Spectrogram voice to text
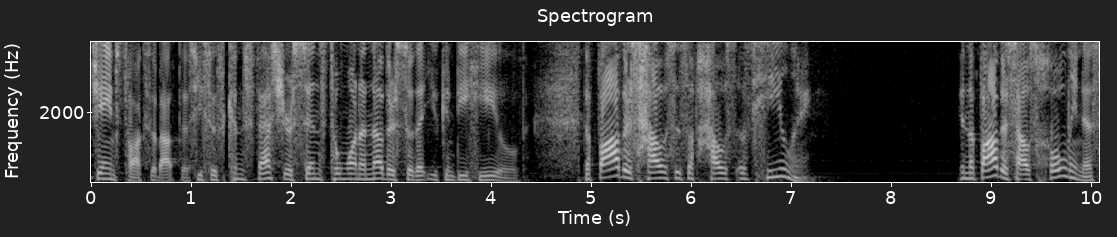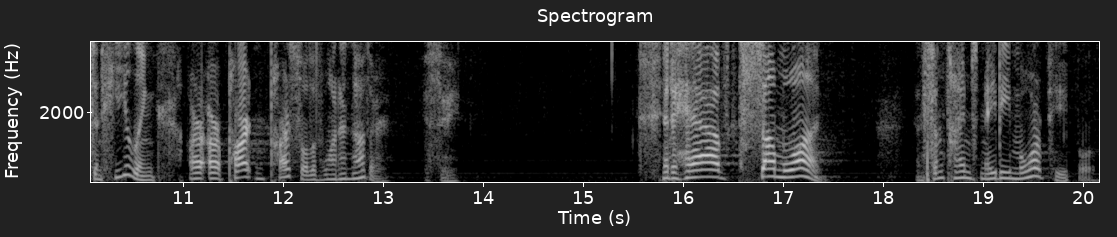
James talks about this. He says, Confess your sins to one another so that you can be healed. The Father's house is a house of healing. In the Father's house, holiness and healing are, are part and parcel of one another, you see. And to have someone, and sometimes maybe more people,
